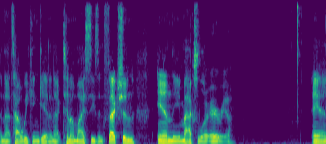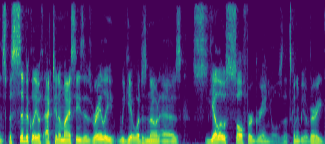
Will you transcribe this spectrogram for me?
and that's how we can get an actinomyces infection in the maxillar area. And specifically with Actinomyces israelii, we get what is known as yellow sulfur granules. That's going to be a very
